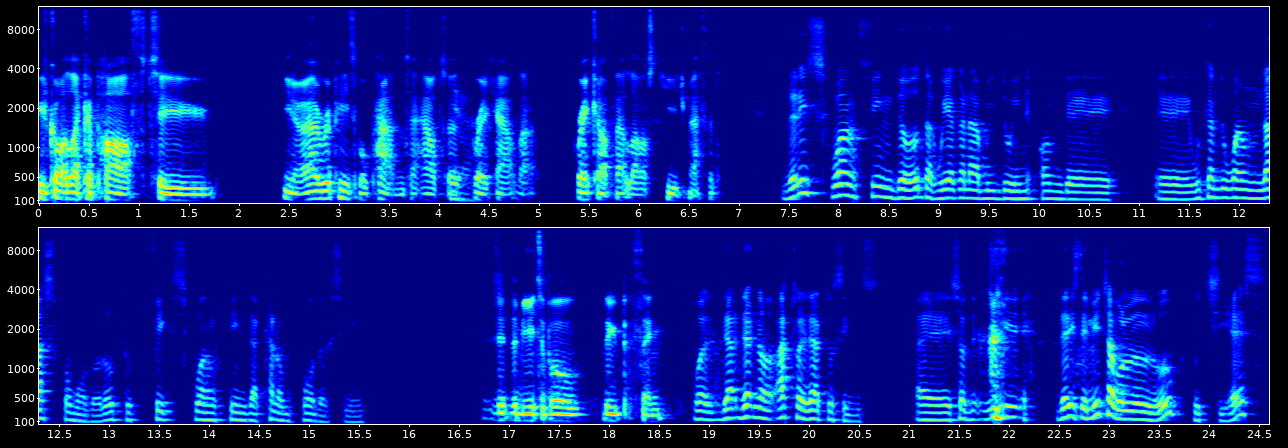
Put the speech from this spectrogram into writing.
we've got like a path to, you know, a repeatable pattern to how to yeah. break out that break up that last huge method. There is one thing though that we are gonna be doing on the. Uh, we can do one last Pomodoro to fix one thing that kind of bothers me. Is it the mutable loop thing? Well, there, there, no, actually, there are two things. Uh, so the, there is the mutable loop, which yes,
